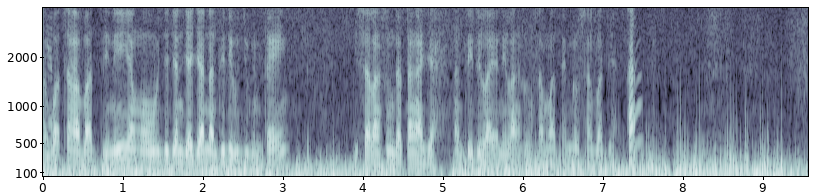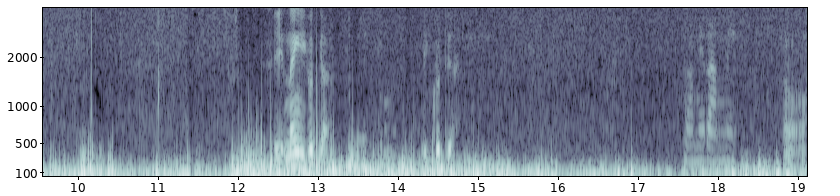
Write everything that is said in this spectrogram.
Nah buat sahabat ini yang mau jajan-jajan nanti di ujung genteng bisa langsung datang aja. Nanti dilayani langsung sama tenur sahabat ya. Hah? Si Neng ikut gak? Ikut ya. Rame-rame. Oh,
